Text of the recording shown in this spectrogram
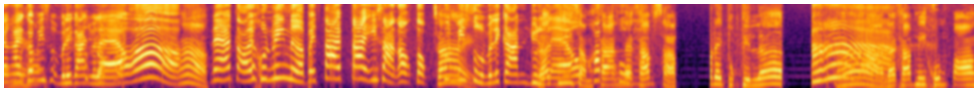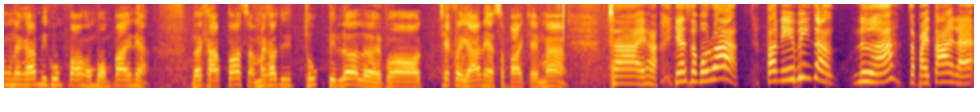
ยังไงก็มีศูนย์บริการอยู่แล้วเอออ่านะต่อให้คุณวิ่งเหนือไปใต้ใต้อีสานออกตกใช่คุณมีศูนย์บริการอยู่และแล้ที่วสำคัญรอบลุมนะครับสามารถได้ทุกดีลเลอร์อ่าอ่านะครับมีคูปองนะครับมีคูปองของผมไปเนี่ยนะครับก็สามารถเข้าทุกดีลเลอร์เลย พอเช็คระยะเนี่ยสบายใจมาก ใช่ค่ะอย่างสมมติว่า ตอนนี้วิ่งจากเหนือจะไปใต้แล้ว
